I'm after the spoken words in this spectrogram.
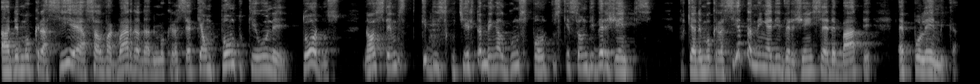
a democracia, a salvaguarda da democracia, que é um ponto que une todos, nós temos que discutir também alguns pontos que são divergentes, porque a democracia também é divergência, é debate, é polêmica.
